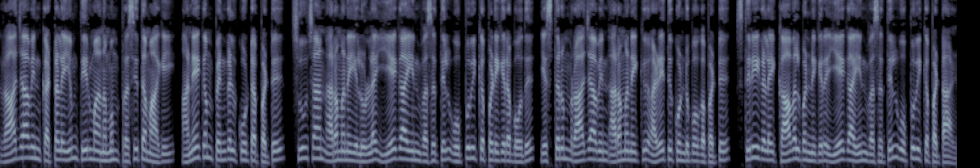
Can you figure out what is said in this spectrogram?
ராஜாவின் கட்டளையும் தீர்மானமும் பிரசித்தமாகி அநேகம் பெண்கள் கூட்டப்பட்டு சூசான் அரமனையிலுள்ள ஏகாயின் வசத்தில் ஒப்புவிக்கப்படுகிறபோது எஸ்தரும் ராஜாவின் அரமனைக்கு அழைத்துக் கொண்டு போகப்பட்டு ஸ்திரீகளை காவல் பண்ணுகிற ஏகாயின் வசத்தில் ஒப்புவிக்கப்பட்டாள்.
